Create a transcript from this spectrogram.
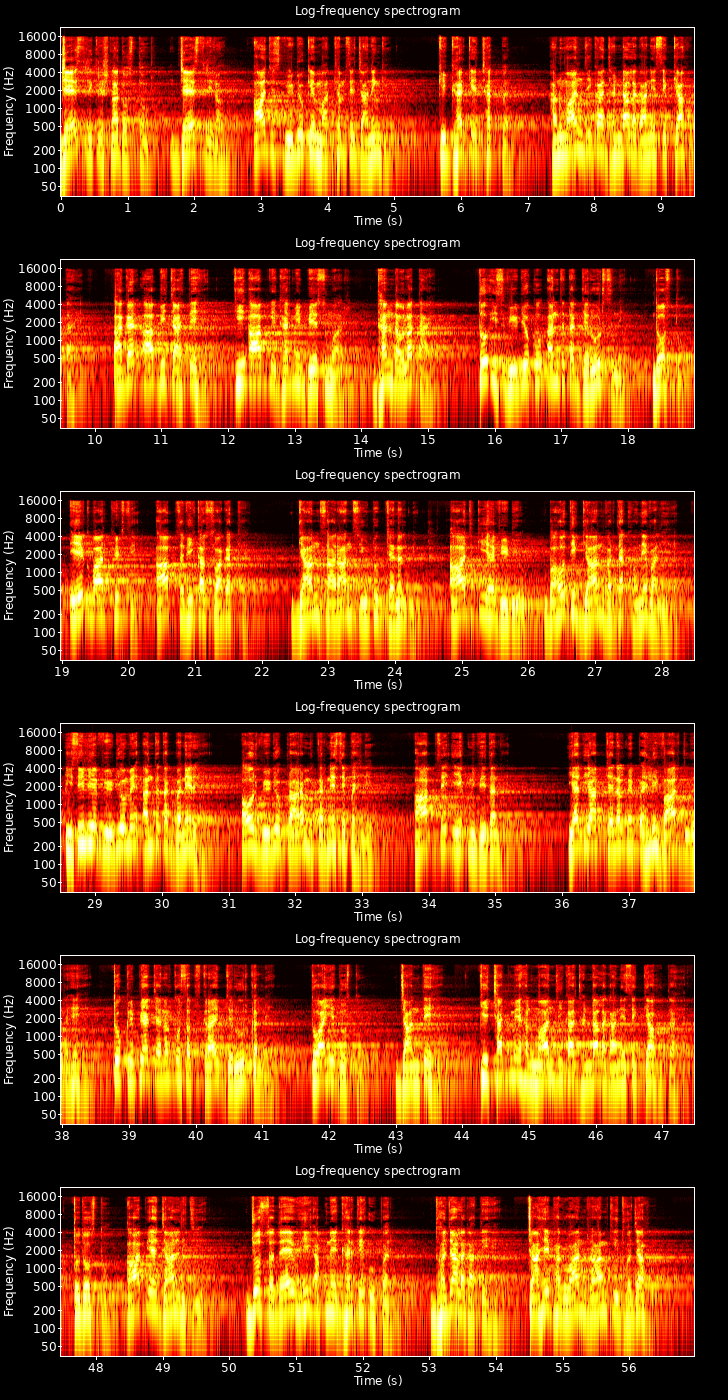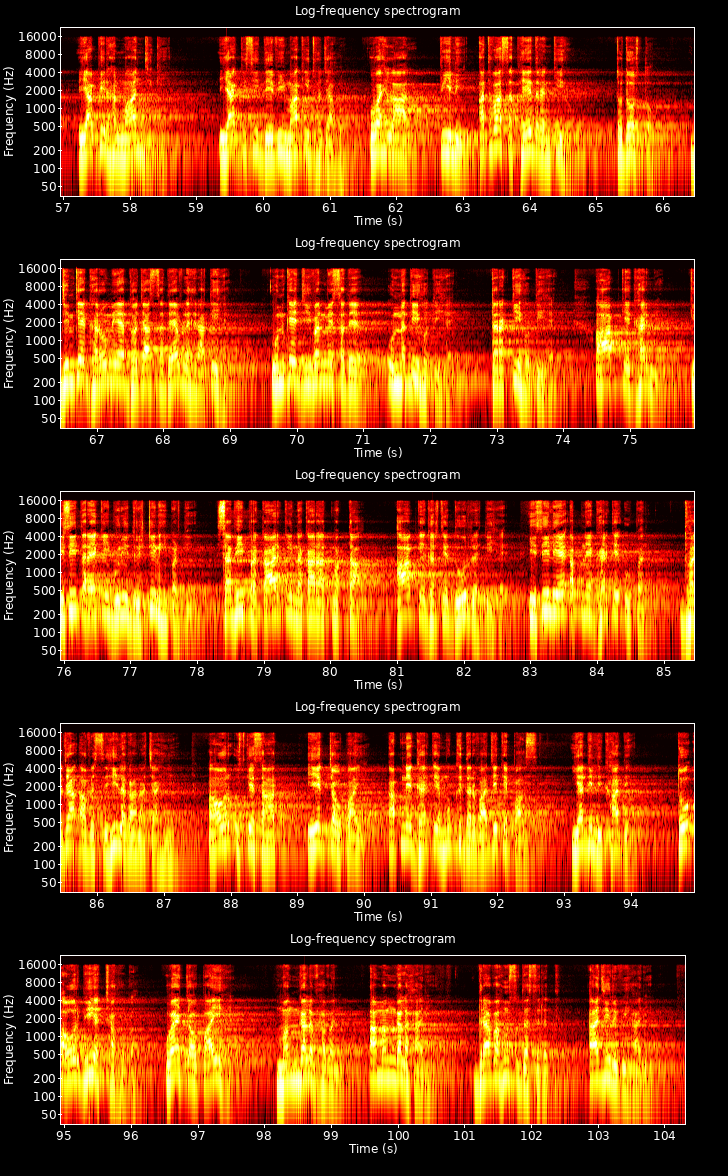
जय श्री कृष्णा दोस्तों, जय श्री राम। आज इस वीडियो के माध्यम से जानेंगे कि घर के छत पर हनुमान जी का झंडा लगाने से क्या होता है। अगर आप भी चाहते हैं कि आपके घर में बेशुमार धन दौलत आए तो इस वीडियो को अंत तक ज़रूर सुने। दोस्तों, एक बार फिर से आप सभी का स्वागत है ज्ञान सारांश यूट्यूब चैनल में। आज की यह वीडियो बहुत ही ज्ञानवर्धक होने वाली है। इसीलिए वीडियो में अंत तक बने रहे और वीडियो प्रारंभ करने से पहले आपसे एक निवेदन है। यदि आप चैनल में पहली बार जुड़ रहे हैं तो कृपया चैनल को सब्सक्राइब ज़रूर कर लें। तो आइए दोस्तों, जानते हैं कि छत में हनुमान जी का झंडा लगाने से क्या होता है। तो दोस्तों, आप यह जान लीजिए, जो सदैव ही अपने घर के ऊपर ध्वजा लगाते हैं, चाहे भगवान राम की ध्वजा हो या फिर हनुमान जी की, या किसी देवी माँ की ध्वजा हो, वह लाल, पीली अथवा सफ़ेद रंग की हो। तो दोस्तों, जिनके घरों में यह ध्वजा सदैव लहराती है, उनके जीवन में सदैव उन्नति होती है, तरक्की होती है। आपके घर में किसी तरह की बुरी दृष्टि नहीं पड़ती। सभी प्रकार की नकारात्मकता आपके घर से दूर रहती है। इसीलिए अपने घर के ऊपर ध्वजा अवश्य ही लगाना चाहिए। और उसके साथ एक चौपाई अपने घर के मुख्य दरवाजे के पास यदि लिखा दे तो और भी अच्छा होगा। वह चौपाई है, मंगल भवन, अमंगलहारी, द्रवहु सुदशरथ अजीर बिहारी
